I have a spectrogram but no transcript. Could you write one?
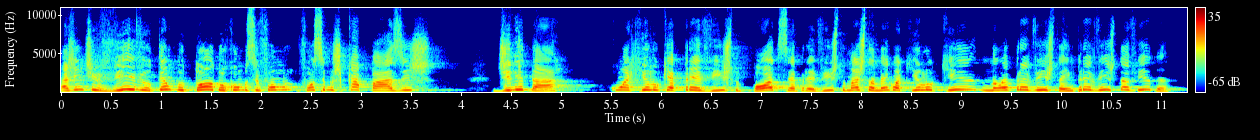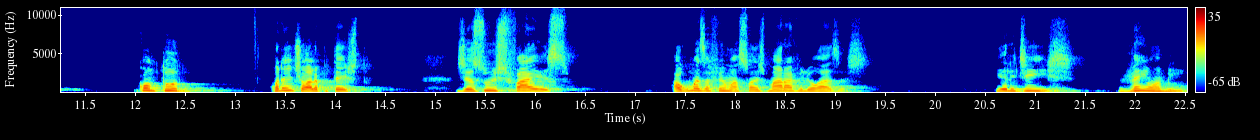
A gente vive o tempo todo como se fôssemos capazes de lidar com aquilo que é previsto, pode ser previsto, mas também com aquilo que não é previsto, é imprevisto da vida. Contudo, quando a gente olha para o texto, Jesus faz algumas afirmações maravilhosas. E ele diz: Venham a mim,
